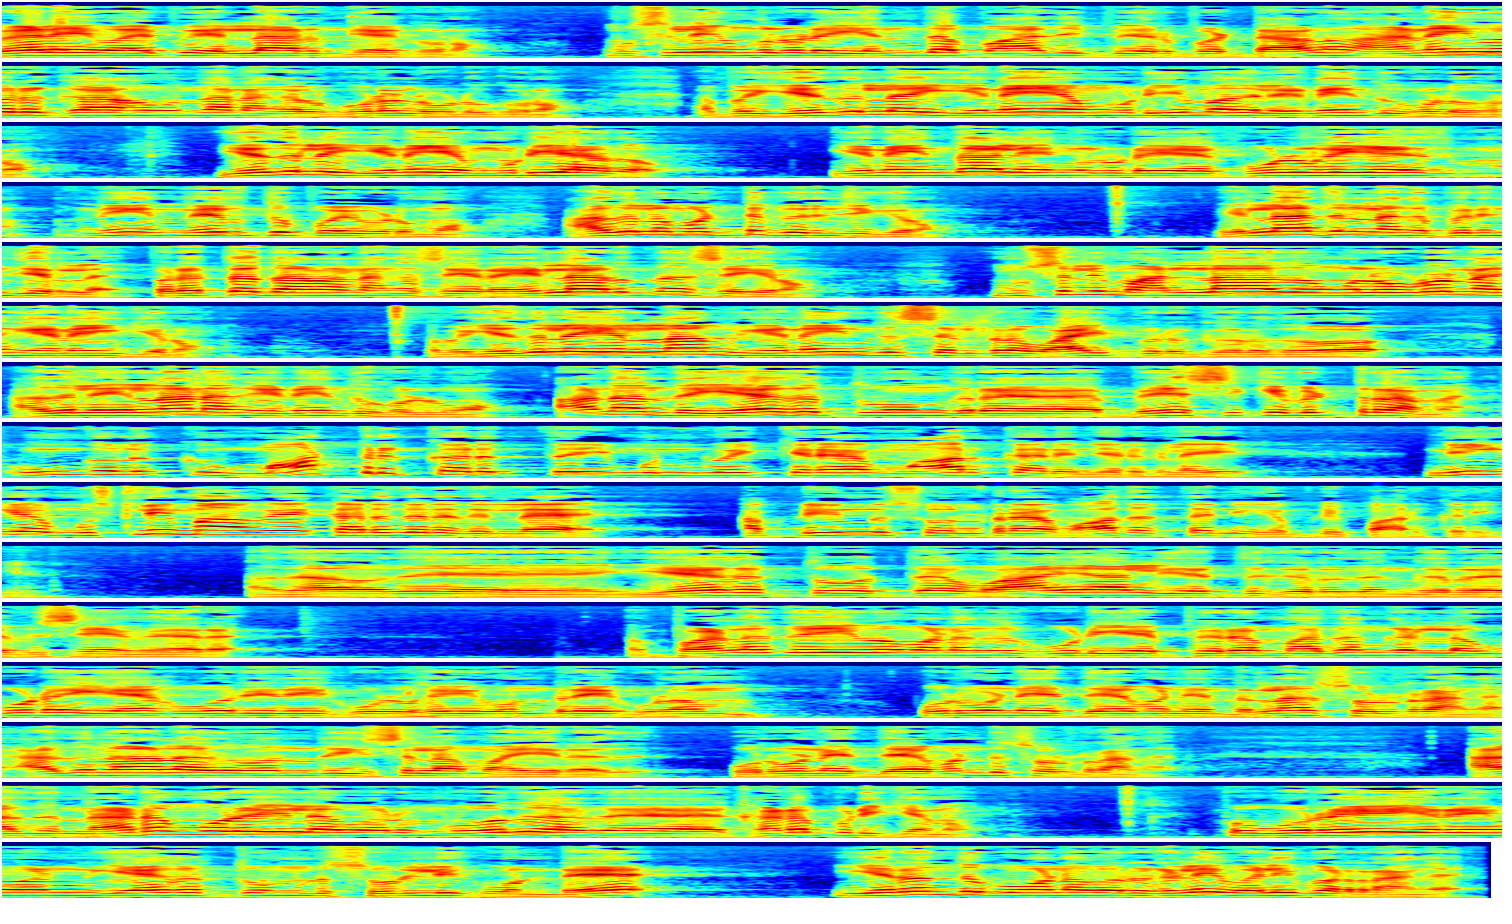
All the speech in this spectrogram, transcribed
வேலை வாய்ப்பு எல்லாரும் கேட்குறோம். முஸ்லீம்களுடைய எந்த பாதிப்பு ஏற்பட்டாலும் அனைவருக்காகவும் தான் நாங்கள் குரல் கொடுக்குறோம். அப்போ எதில் இணைய முடியுமோ அதில் இணைந்து கொள்கிறோம். எதில் இணைய முடியாதோ இணைந்தால் எங்களுடைய கொள்கையை நீ நிறுத்து போய்விடுமோ அதில் மட்டும் பிரிஞ்சுக்கிறோம். எல்லாத்துலையும் நாங்கள் பிரிஞ்சிடல பிரத்த தானம் நாங்கள் செய்கிறோம் எல்லாரும் தான் செய்கிறோம் முஸ்லீம் அல்லாதவங்களோட நாங்கள் இணைக்கிறோம். அப்போ எதில் எல்லாம் இணைந்து செல்கிற வாய்ப்பு இருக்கிறதோ அதில் எல்லாம் நாங்கள் இணைந்து கொள்வோம். ஆனால் அந்த ஏகத்துவங்கிற பேசிக்கை விட்டுறாம. உங்களுக்கு மாற்று கருத்தை முன்வைக்கிற மார்க் அறிஞர்களை நீங்கள் முஸ்லீமாவே கருதுறதில்லை அப்படின்னு சொல்கிற வாதத்தை நீங்கள் எப்படி பார்க்குறீங்க? அதாவது ஏகத்துவத்தை வாயால் ஏற்றுக்கிறதுங்கிற விஷயம் வேற. பல தெய்வம் வணங்கக்கூடிய பிற மதங்களில் கூட ஏக ஓரிரை கொள்கை ஒன்றே குலம் ஒருவனே தேவன் என்றெல்லாம் சொல்கிறாங்க அதனால் அது வந்து இஸ்லாம் ஆகிறது ஒருவனே தேவன் சொல்கிறாங்க அது நடைமுறையில் வரும்போது அதை கடைப்பிடிக்கணும். இப்போ ஒரே இறைவன் ஏகத்துவம்னு சொல்லி கொண்டு இறந்து போனவர்களை வழிபடுறாங்க.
